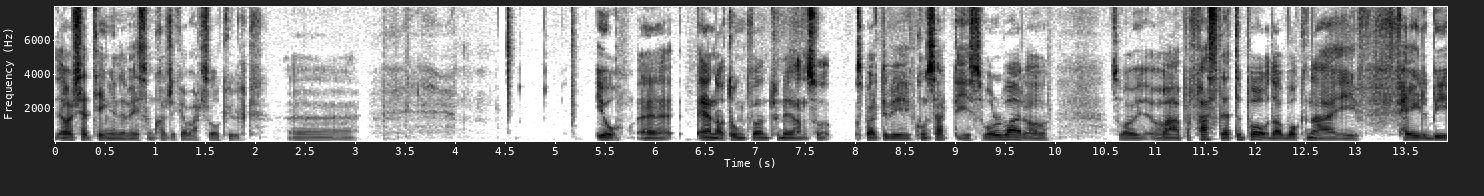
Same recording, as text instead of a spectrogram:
Det har skjedd ting underveis som kanskje ikke har vært så kult. Eh, Jo, eh, en av tungtvannturneene så spilte vi konsert i Svolvær, og så var, vi, var jeg på fest etterpå, og da våkna jeg i feil by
